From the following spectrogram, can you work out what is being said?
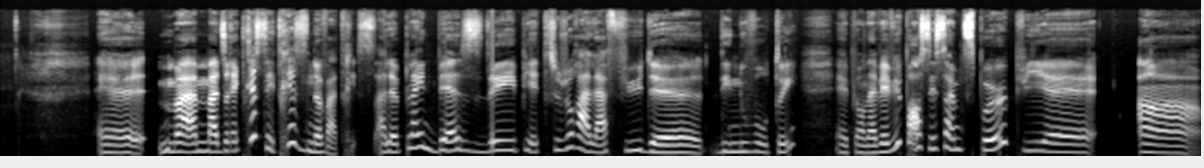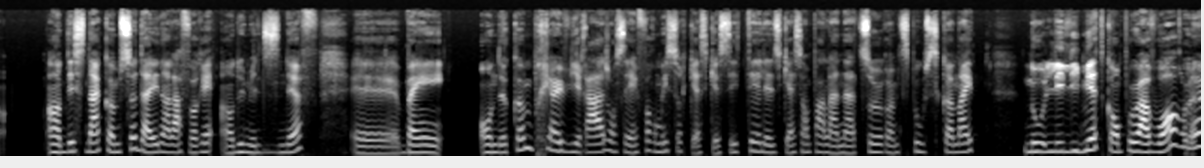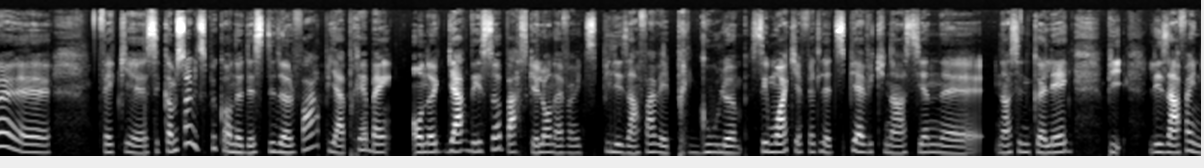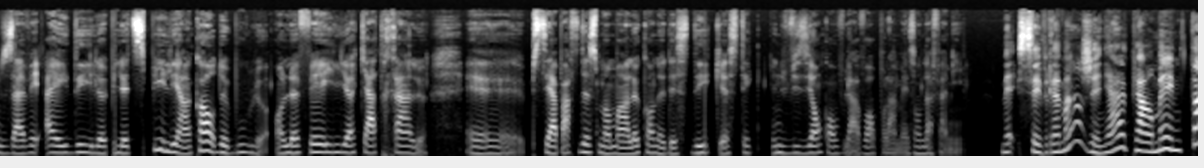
Euh, ma, directrice est très innovatrice. Elle a plein de belles idées, puis est toujours à l'affût de, des nouveautés. Et puis on avait vu passer ça un petit peu, puis euh, en, en décidant comme ça d'aller dans la forêt en 2019, euh, ben on a comme pris un virage, on s'est informé sur qu'est-ce que c'était l'éducation par la nature, un petit peu aussi connaître nos, les limites qu'on peut avoir là. Fait que euh, c'est comme ça un petit peu qu'on a décidé de le faire. Puis après, ben, on a gardé ça parce que là, on avait un tipi, les enfants avaient pris goût. C'est moi qui ai fait le tipi avec une ancienne, euh, ancienne collègue. Puis les enfants, ils nous avaient aidés. Là. Puis le tipi, il est encore debout. Là. On l'a fait il y a quatre ans. Là. Euh, puis c'est à partir de ce moment-là qu'on a décidé que c'était une vision qu'on voulait avoir pour la maison de la famille. Mais c'est vraiment génial. Puis en même temps,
